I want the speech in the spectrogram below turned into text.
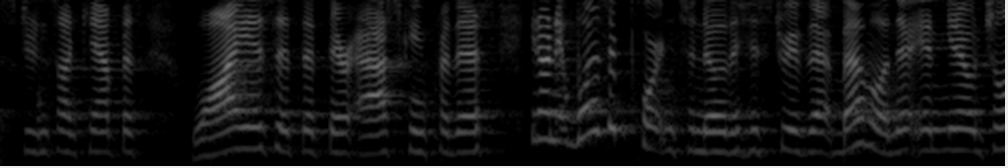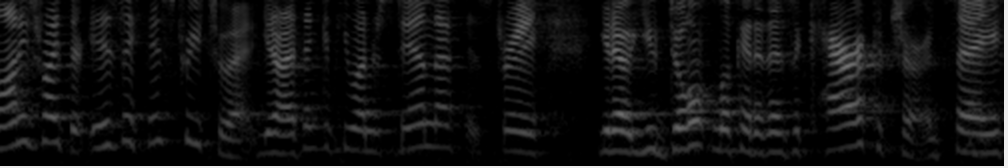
students on campus. Why is it that they're asking for this? You know, and it was important to know the history of that memo. And, there, and you know, Jelani's right. There is a history to it. You know, I think if you understand that history, you know, you don't look at it as a caricature and say,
